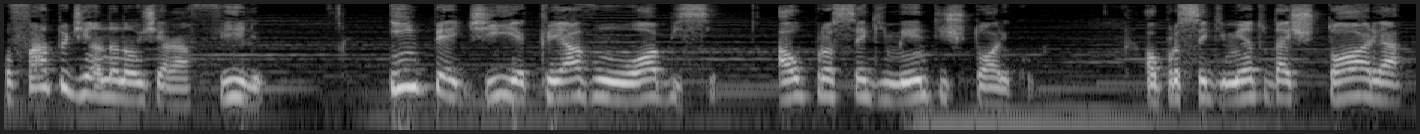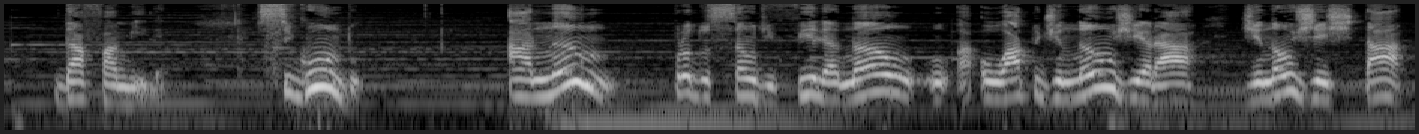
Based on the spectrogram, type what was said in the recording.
o fato de Ana não gerar filho impedia, criava um óbice ao prosseguimento histórico, ao prosseguimento da história da família. Segundo, a não produção de filha, não o, o ato de não gerar, de não gestar,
